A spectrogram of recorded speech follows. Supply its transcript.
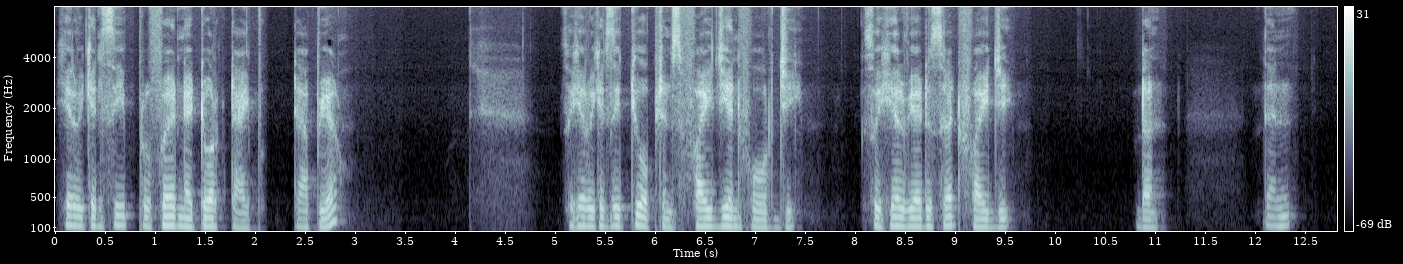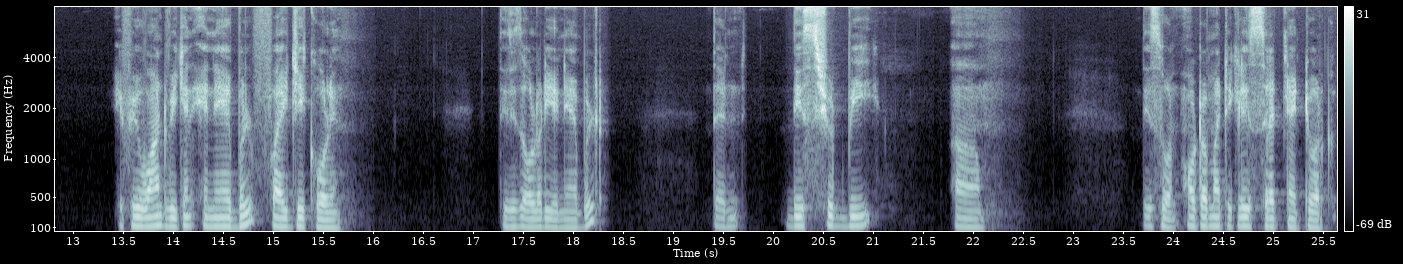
Here we can see preferred network type. Tap here so here we can see two options 5g and 4g so here we have to select 5g done. Then if you want we can enable 5g calling. This is already enabled. Then this should be um, this one automatically select network.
